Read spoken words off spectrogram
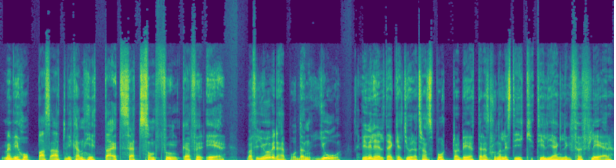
men vi hoppas att vi kan hitta ett sätt som funkar för er. Varför gör vi den här podden? Jo, vi vill helt enkelt göra transportarbetarens journalistik tillgänglig för fler.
